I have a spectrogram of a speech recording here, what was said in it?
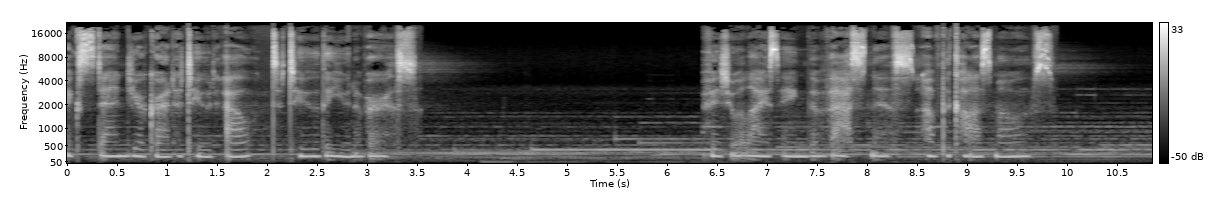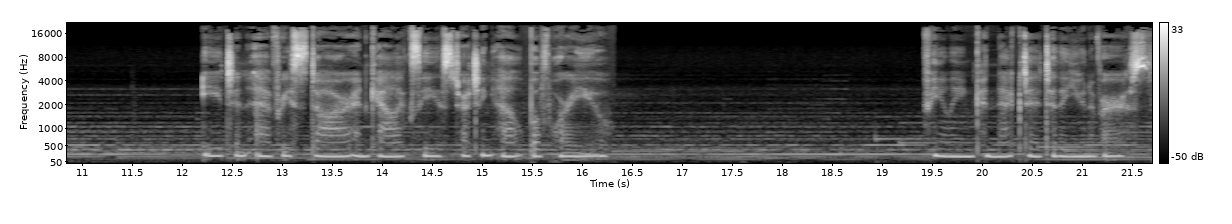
extend your gratitude out to the visualizing the vastness of the cosmos each and every star and galaxy stretching out before you. Feeling connected to the universe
